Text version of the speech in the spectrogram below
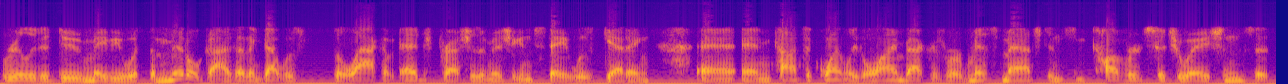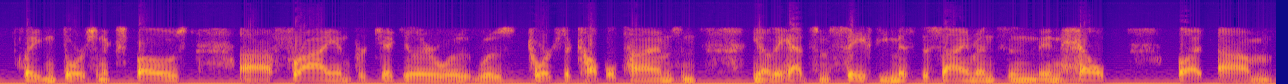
really to do maybe with the middle guys. I think that was the lack of edge pressure that Michigan State was getting, and, and consequently the linebackers were mismatched in some coverage situations that Clayton Thorson exposed. Uh, Frey in particular was, was torched a couple times, and you know they had some safety missed assignments and, and help but um,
